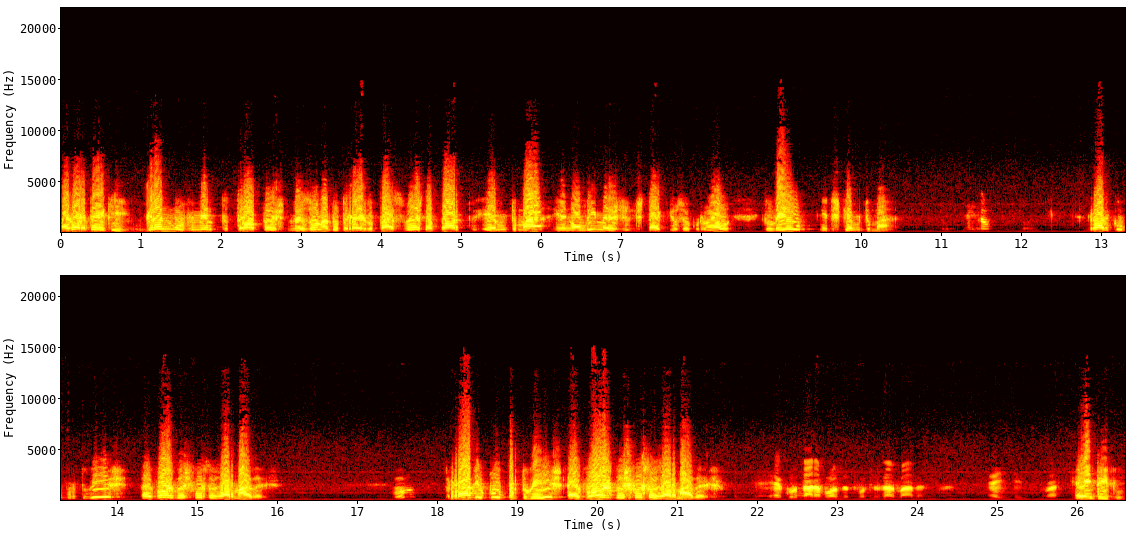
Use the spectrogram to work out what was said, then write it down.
Agora tem aqui, grande movimento de tropas na zona do Terreiro do Passo. Esta parte é muito má, eu não li, mas está aqui o seu coronel que leu e diz que é muito má. Então? Rádio Clube Português, a voz das Forças Armadas. Como? Rádio Clube Português, a voz das Forças Armadas. É cortar a voz das Forças Armadas. É em título, é? É em título.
